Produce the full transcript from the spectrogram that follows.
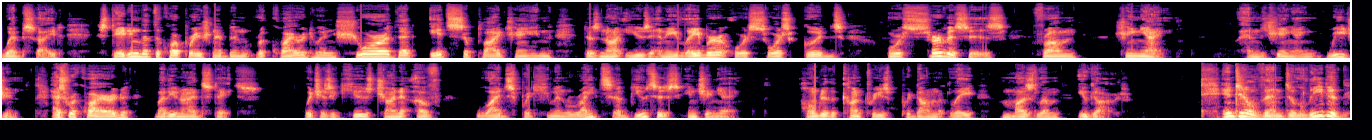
website stating that the corporation had been required to ensure that its supply chain does not use any labor or source goods or services from Xinjiang and the Xinjiang region, as required by the United States, which has accused China of widespread human rights abuses in Xinjiang, home to the country's predominantly Muslim Uyghurs. Intel then deleted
